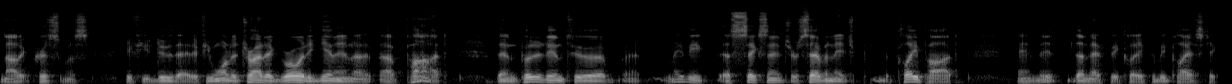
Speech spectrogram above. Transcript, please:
not at Christmas. If you do that, if you want to try to grow it again in a, a pot, then put it into a maybe a six inch or seven inch clay pot, and it doesn't have to be clay; it could be plastic,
